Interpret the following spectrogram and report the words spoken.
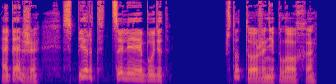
Опять же, спирт целее будет. Что тоже неплохо.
